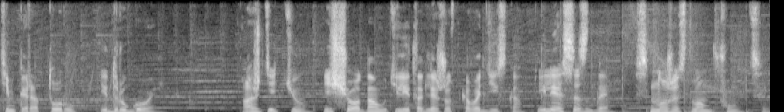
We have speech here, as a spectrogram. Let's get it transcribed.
температуру и другое. HDTune – еще одна утилита для жесткого диска или SSD с множеством функций.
